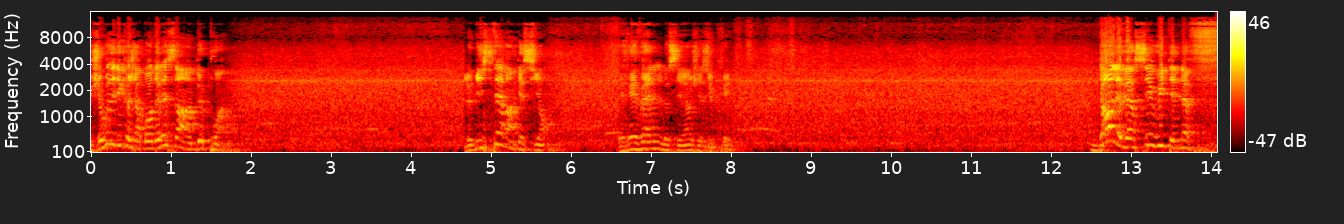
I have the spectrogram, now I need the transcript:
Je vous ai dit que j'aborderai ça en deux points. Le mystère en question révèle le Seigneur Jésus-Christ. Dans les versets 8 et 9,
